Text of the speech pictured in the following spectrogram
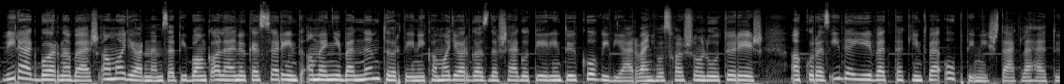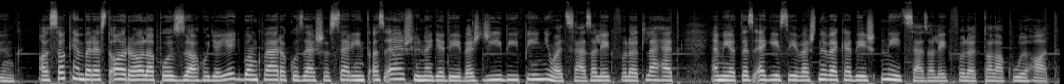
Virág Barnabás, a Magyar Nemzeti Bank alelnöke szerint, amennyiben nem történik a magyar gazdaságot érintő Covid-járványhoz hasonló törés, akkor az idei évet tekintve optimisták lehetünk. A szakember ezt arra alapozza, hogy a jegybank várakozása szerint az első negyedéves GDP 8% fölött lehet, emiatt az egész éves növekedés 4% fölött alakulhat.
